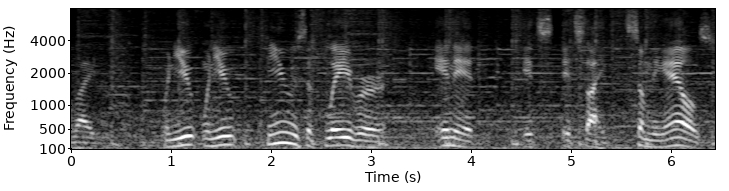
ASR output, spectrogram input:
Like, when you, when you fuse a flavor in it, it's, it's like something else.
